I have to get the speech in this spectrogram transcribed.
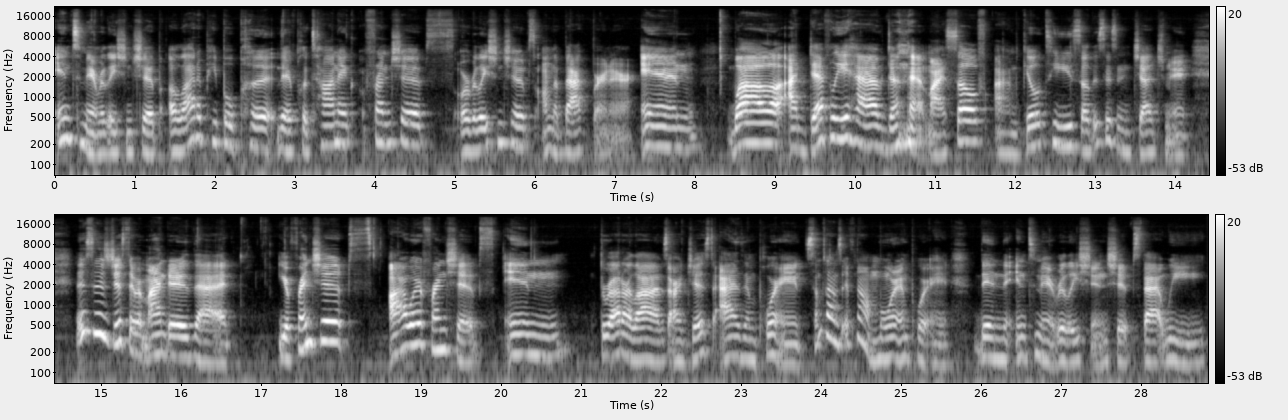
intimate relationship, a lot of people put their platonic friendships or relationships on the back burner. And while I definitely have done that myself, I'm guilty. So this isn't judgment. This is just a reminder that your friendships, our friendships in throughout our lives are just as important, sometimes if not more important, than the intimate relationships that we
